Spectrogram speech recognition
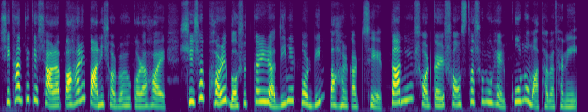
সেখান থেকে সারা পাহাড়ে পানি সরবরাহ করা হয়। সেসব ঘরে বসতকারীরা দিনের পর দিন পাহাড় কাটছে। তা নিয়ে সরকারের সংস্থাসমূহের কোনো মাথা ব্যথা নেই।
